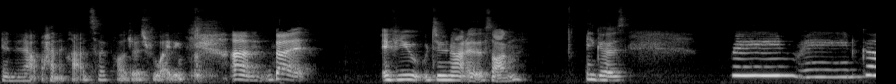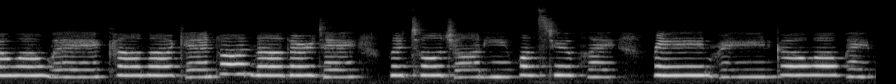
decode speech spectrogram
in and out behind the clouds so I apologize for lighting. Um, but if you do not know the song, it goes, Rain, rain, go away, come again another day. Little Johnny wants to play. Rain, rain, go away.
